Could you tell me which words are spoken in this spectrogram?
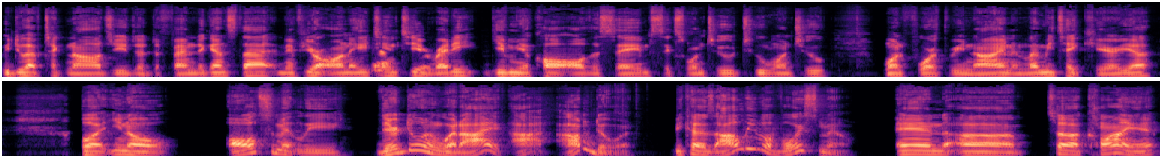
We do have technology to defend against that. And if you're on AT&T already, give me a call all the same 612-212-1439 and let me take care of you. But, you know, ultimately, they're doing what I, I I'm doing because I'll leave a voicemail and uh, to a client,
